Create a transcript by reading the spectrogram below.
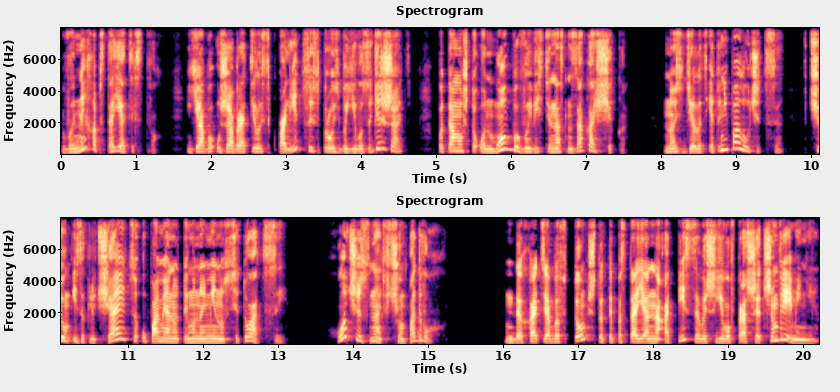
В иных обстоятельствах я бы уже обратилась к полиции с просьбой его задержать, потому что он мог бы вывести нас на заказчика. Но сделать это не получится, в чем и заключается упомянутый мной минус ситуации. Хочешь знать, в чем подвох? Да хотя бы в том, что ты постоянно описываешь его в прошедшем времени.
